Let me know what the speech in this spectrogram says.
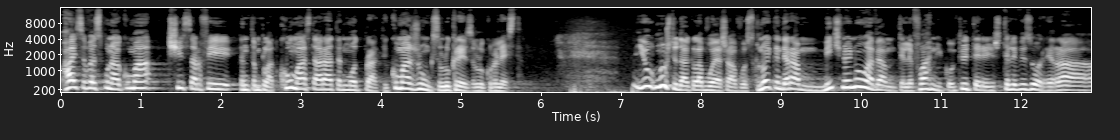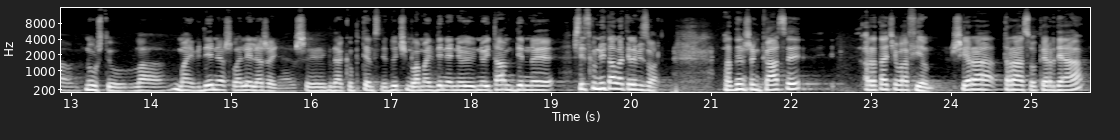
Uh, Hai să vă spun acum ce s-ar fi întâmplat. Cum asta arată în mod practic. Cum ajung să lucreze lucrurile astea. Eu nu știu dacă la voi așa a fost. Că noi când eram mici, noi nu aveam telefoane, computere și televizor. Era, nu știu, la Mai Evidenia și la Lelea Jenia. Și dacă putem să ne ducem la Mai Evidenia, ne, ne uitam din... Știți cum ne uitam la televizor? La dânși în casă arăta ceva film. Și era tras o perdea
